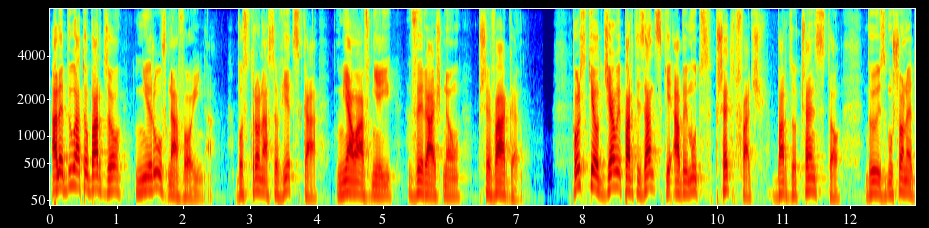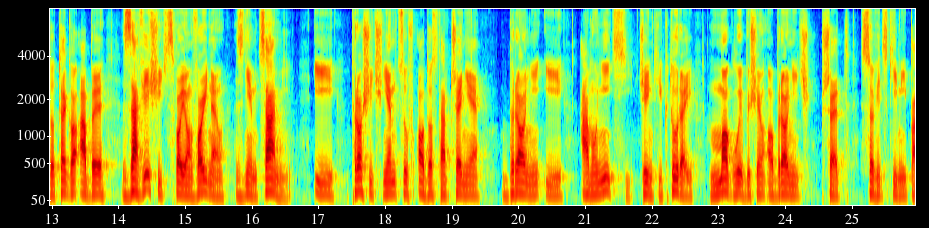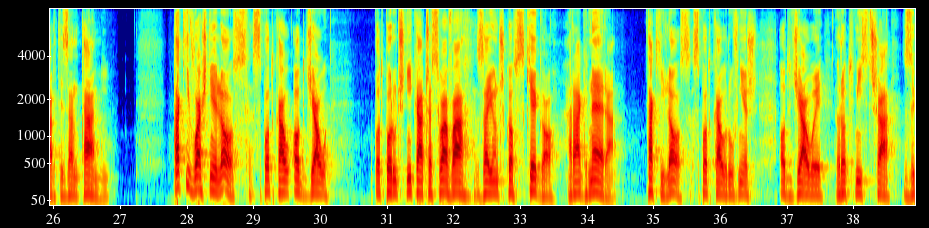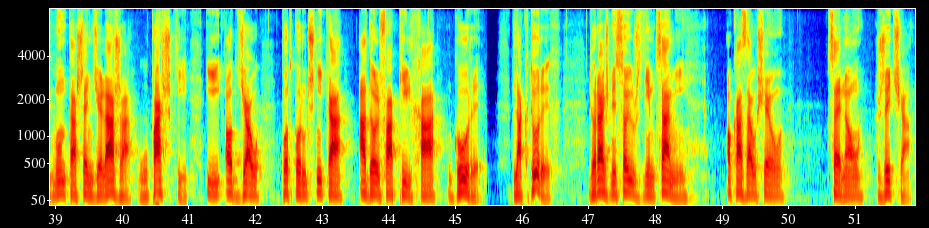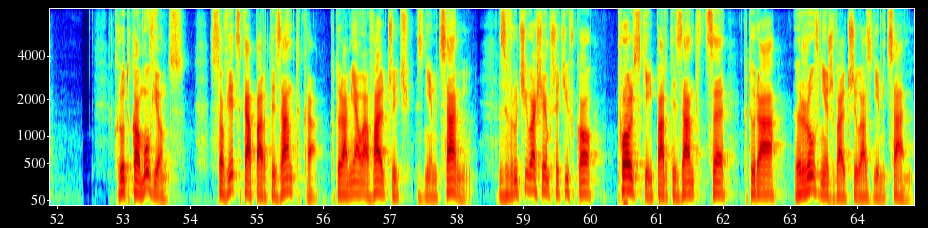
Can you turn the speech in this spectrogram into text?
Ale była to bardzo nierówna wojna, bo strona sowiecka miała w niej wyraźną przewagę. Polskie oddziały partyzanckie, aby móc przetrwać, bardzo często były zmuszone do tego, aby zawiesić swoją wojnę z Niemcami i prosić Niemców o dostarczenie broni i amunicji, dzięki której mogłyby się obronić przed sowieckimi partyzantami. Taki właśnie los spotkał oddział podporucznika Czesława Zajączkowskiego, Ragnera. Taki los spotkał również oddziały rotmistrza Zygmunta Szędzielarza, Łupaszki i oddział podporucznika Adolfa Pilcha Góry, dla których doraźny sojusz z Niemcami okazał się ceną życia. Krótko mówiąc, sowiecka partyzantka, która miała walczyć z Niemcami, zwróciła się przeciwko polskiej partyzantce, która również walczyła z Niemcami.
